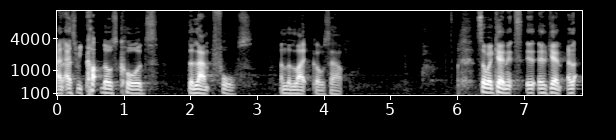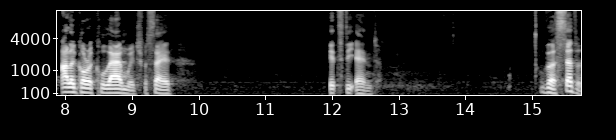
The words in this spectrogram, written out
And as we cut those cords, the lamp falls and the light goes out. So again, it's again an allegorical language for saying it's the end. Verse 7.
